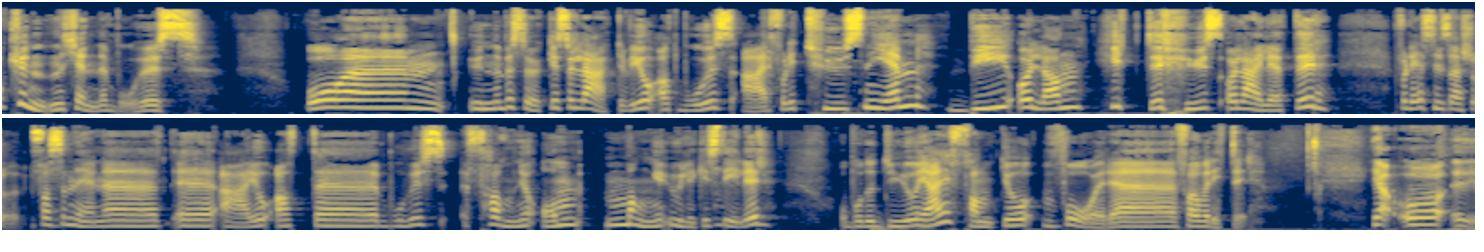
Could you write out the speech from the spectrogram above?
og kunden kjenner Bohus. Og øh, under besøket så lærte vi jo at Bohus er for de tusen hjem, by og land, hytter, hus og leiligheter. For det jeg syns er så fascinerende, øh, er jo at øh, Bohus favner jo om mange ulike stiler. Og både du og jeg fant jo våre favoritter. Ja, og eh,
